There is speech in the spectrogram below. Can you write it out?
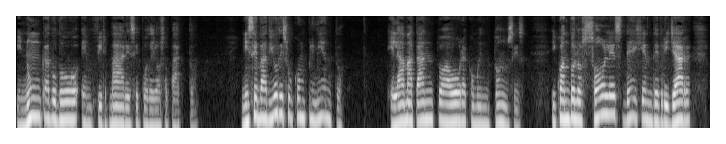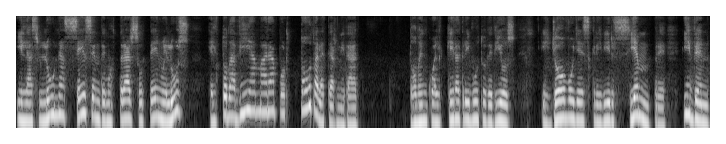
Y nunca dudó en firmar ese poderoso pacto ni se evadió de su cumplimiento. Él ama tanto ahora como entonces, y cuando los soles dejen de brillar y las lunas cesen de mostrar su tenue luz, Él todavía amará por toda la eternidad. Tomen cualquier atributo de Dios y yo voy a escribir siempre iden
